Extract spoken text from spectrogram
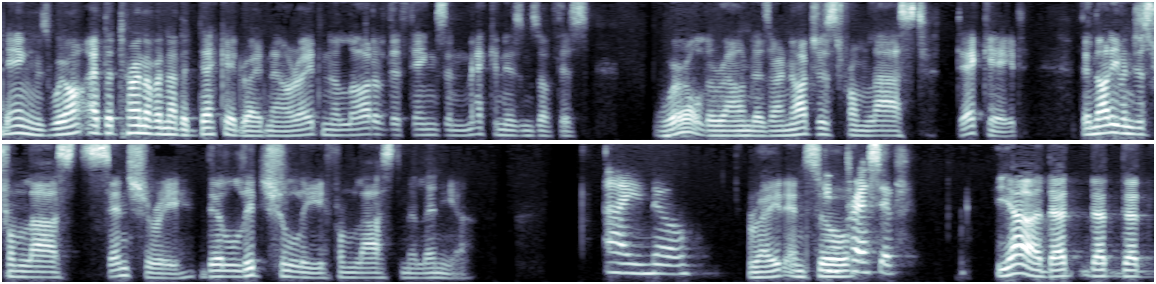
things we're at the turn of another decade right now right and a lot of the things and mechanisms of this world around us are not just from last decade they're not even just from last century they're literally from last millennia I know. right and so Impressive. yeah that that that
